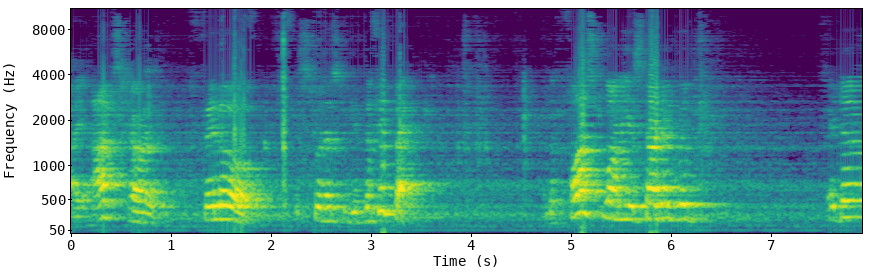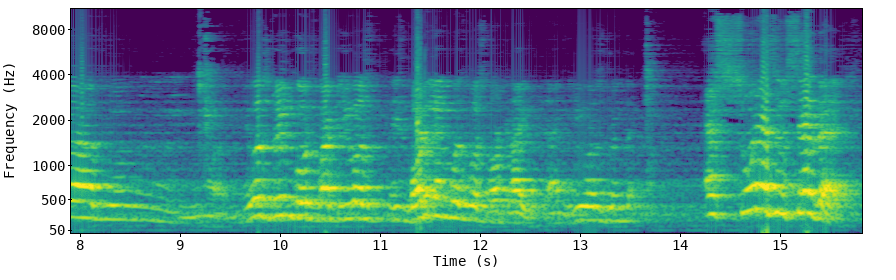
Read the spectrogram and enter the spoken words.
I asked her fellow students to give the feedback. The first one he started with, it, uh, he was doing good, but he was his body language was not right, and he was doing that. As soon as you say that,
